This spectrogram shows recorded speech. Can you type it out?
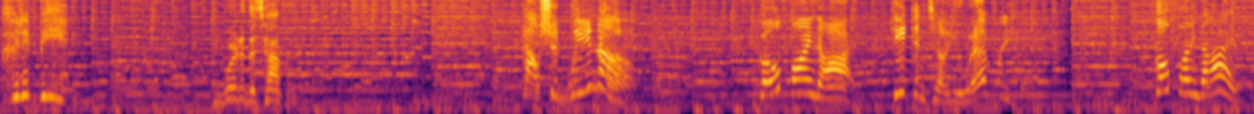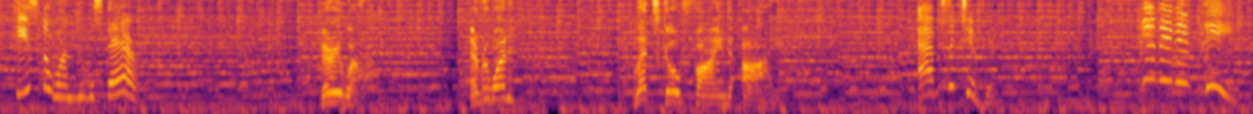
Could it be? Where did this happen? How should we know? Go find Ai. He can tell you everything. Go find Ai. He's the one who was there. Very well. Everyone, let's go find Ai. Absolutely. P-P-P-P!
